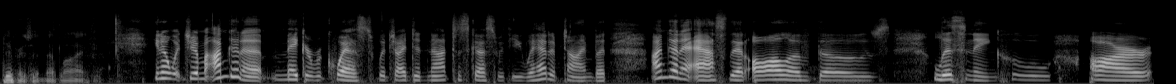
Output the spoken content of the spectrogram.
difference in their life. You know what, Jim? I'm going to make a request, which I did not discuss with you ahead of time, but I'm going to ask that all of those listening who are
